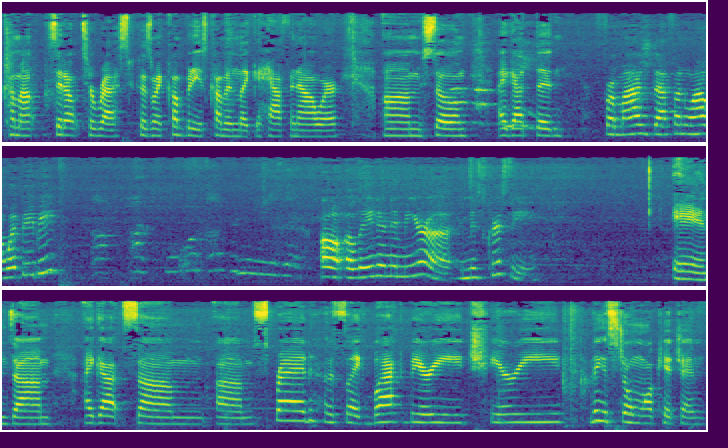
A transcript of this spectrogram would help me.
come out, sit out to rest because my company is coming like a half an hour. Um, so I got the fromage d'Affinois. What, baby? Oh, Elena and Amira and Miss Chrissy. And um, I got some um, spread. It's like blackberry, cherry. I think it's Stonewall Kitchen.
